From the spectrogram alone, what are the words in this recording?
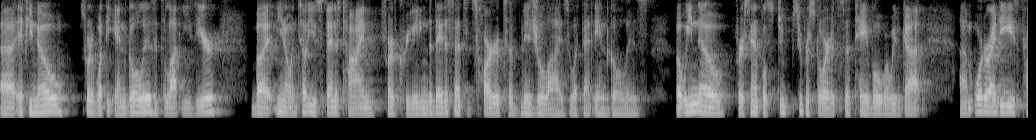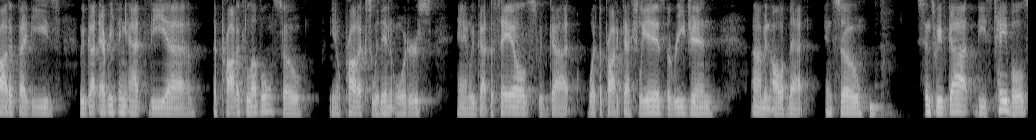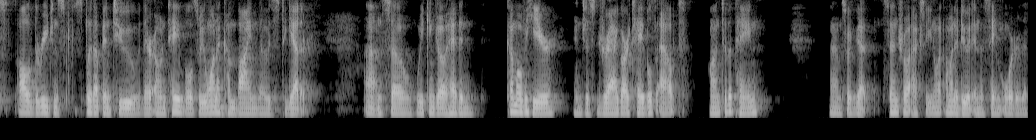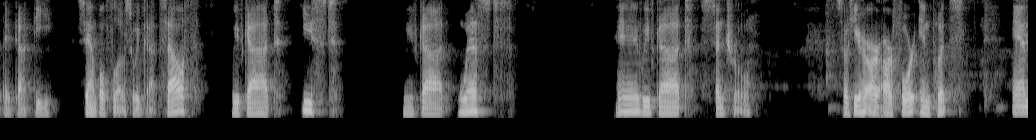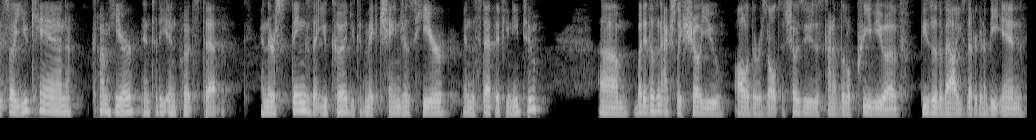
Uh, if you know sort of what the end goal is, it's a lot easier. But you know, until you spend time sort of creating the data sets, it's harder to visualize what that end goal is. But we know for stu- superstore, it's a table where we've got um, order IDs, product IDs. We've got everything at the uh, the product level. So you know, products within orders, and we've got the sales. We've got what the product actually is, the region, um, and all of that. And so, since we've got these tables, all of the regions split up into their own tables, we want to combine those together. Um, so we can go ahead and come over here and just drag our tables out onto the pane. Um, so we've got central, actually, you know what? I'm going to do it in the same order that they've got the sample flow. So we've got south, we've got east, we've got west, and we've got central. So here are our four inputs. And so you can come here into the input step and there's things that you could, you could make changes here in the step if you need to. Um, but it doesn't actually show you all of the results. It shows you this kind of little preview of these are the values that are going to be in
